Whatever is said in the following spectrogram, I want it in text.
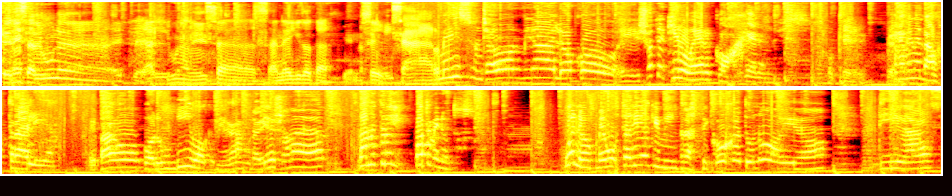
tenés- alguna, este, alguna de esas anécdotas, que, no sé, bizarras? me dice un chabón, mira loco, eh, yo te quiero ver cogerme, Ok. pero a mí en Australia, te pago por un vivo, que me hagas una videollamada, dame tres, cuatro minutos. Bueno, me gustaría que mientras te coja tu novio, digas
